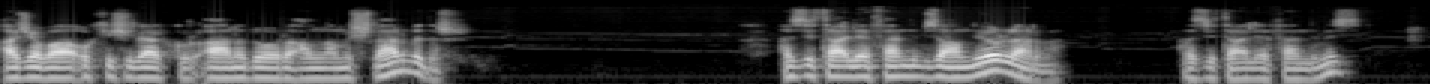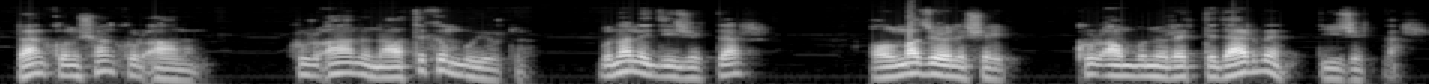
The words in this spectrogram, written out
Acaba o kişiler Kur'an'ı doğru anlamışlar mıdır? Hazreti Ali Efendimiz'i anlıyorlar mı? Hazreti Ali Efendimiz, ben konuşan Kur'an'ım, Kur'an'ı natıkım buyurdu. Buna ne diyecekler? Olmaz öyle şey, Kur'an bunu reddeder mi diyecekler.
